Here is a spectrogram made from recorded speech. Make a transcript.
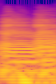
Bye.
